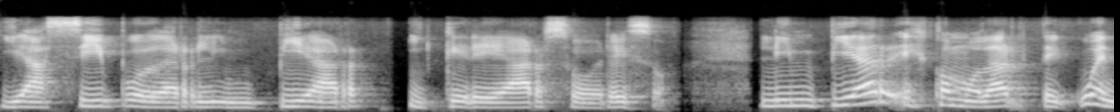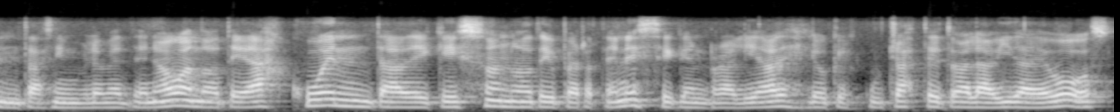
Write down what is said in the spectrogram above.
y así poder limpiar y crear sobre eso. Limpiar es como darte cuenta simplemente, ¿no? Cuando te das cuenta de que eso no te pertenece, que en realidad es lo que escuchaste toda la vida de vos,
